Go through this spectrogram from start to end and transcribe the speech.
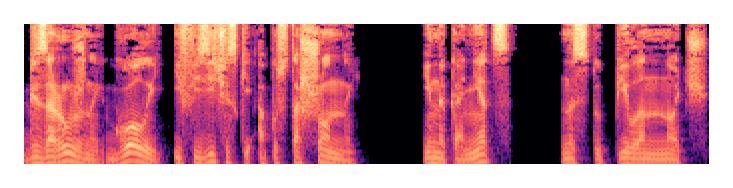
безоружный, голый и физически опустошенный. И, наконец, наступила ночь.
